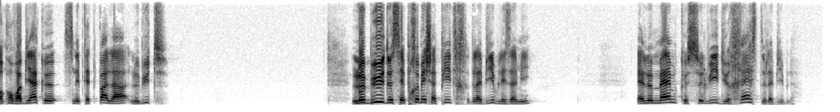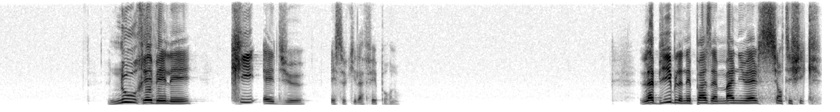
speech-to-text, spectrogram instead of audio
Donc on voit bien que ce n'est peut-être pas là le but. Le but de ces premiers chapitres de la Bible, les amis, est le même que celui du reste de la Bible. Nous révéler qui est Dieu et ce qu'il a fait pour nous. La Bible n'est pas un manuel scientifique.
